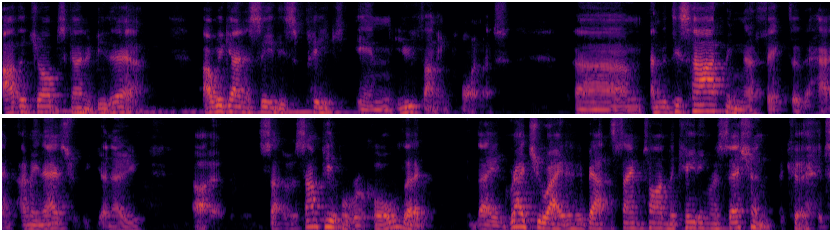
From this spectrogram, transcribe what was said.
are the jobs going to be there? Are we going to see this peak in youth unemployment? Um, and the disheartening effect that it had. I mean, as you know, uh, so, some people recall that they graduated about the same time the Keating recession occurred.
